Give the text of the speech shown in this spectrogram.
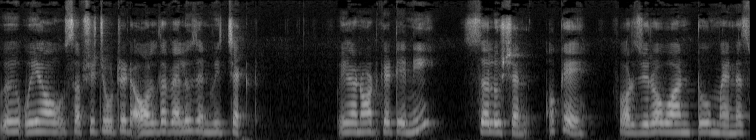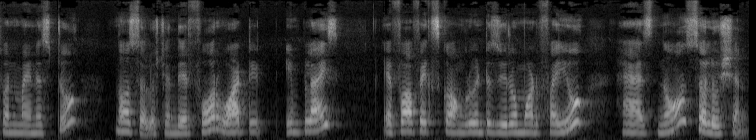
we, we have substituted all the values and we checked we have not get any solution okay for 0 1 2 minus 1 minus 2 no solution. Therefore what it implies f of x congruent to 0 mod 5 has no solution.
